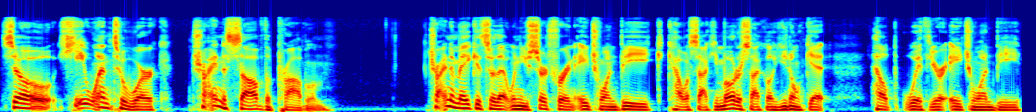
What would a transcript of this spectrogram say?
So he went to work trying to solve the problem, trying to make it so that when you search for an H1B Kawasaki motorcycle, you don't get help with your H1B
